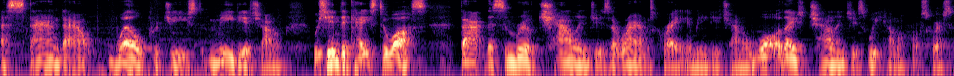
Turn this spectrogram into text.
a standout, well-produced media channel, which indicates to us that there's some real challenges around creating a media channel. What are those challenges we come across, Chris?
